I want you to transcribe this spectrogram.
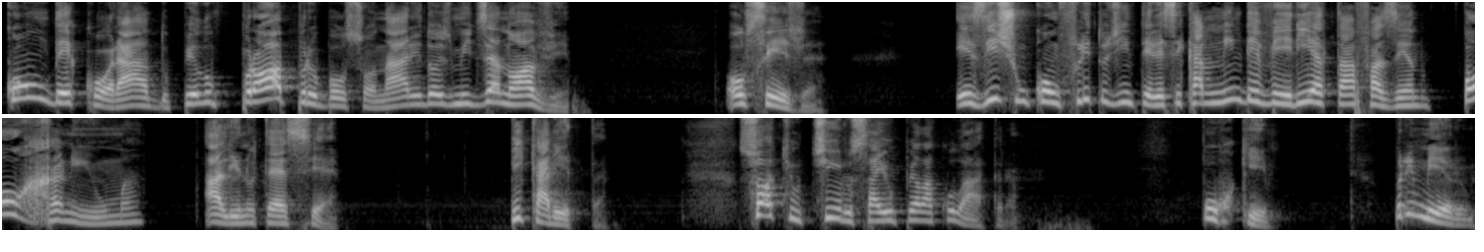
condecorado pelo próprio Bolsonaro em 2019. Ou seja, existe um conflito de interesse. Esse cara nem deveria estar tá fazendo porra nenhuma ali no TSE. Picareta. Só que o tiro saiu pela culatra. Por quê? Primeiro,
